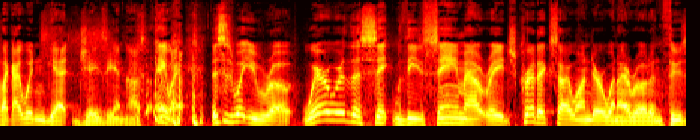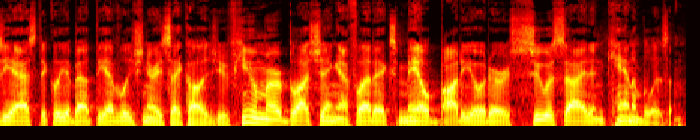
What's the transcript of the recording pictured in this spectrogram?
Like I wouldn't get Jay Z and Nas. Anyway, this is what you wrote. Where were the sa- these same outraged critics? I wonder when I wrote enthusiastically about the evolutionary psychology of humor, blushing, athletics, male body odor, suicide, and cannibalism.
